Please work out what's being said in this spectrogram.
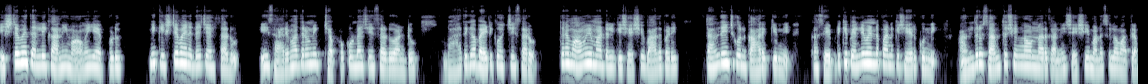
ఇష్టమే తల్లి కానీ మామయ్య ఎప్పుడు? నీకు ఇష్టమైనదే చేస్తాడు. ఈసారి మాత్రం నీకు చెప్పకుండా చేశాడు అంటూ బాధగా బయటికి వచ్చేశారు. తన మామయ్య మాటలకి శశి బాధపడి తలదించుకొని కారెక్కింది. కాసేపటికి పెళ్ళి మండపానికి చేరుకుంది. అందరూ సంతోషంగా ఉన్నారు కానీ శశి మనసులో మాత్రం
